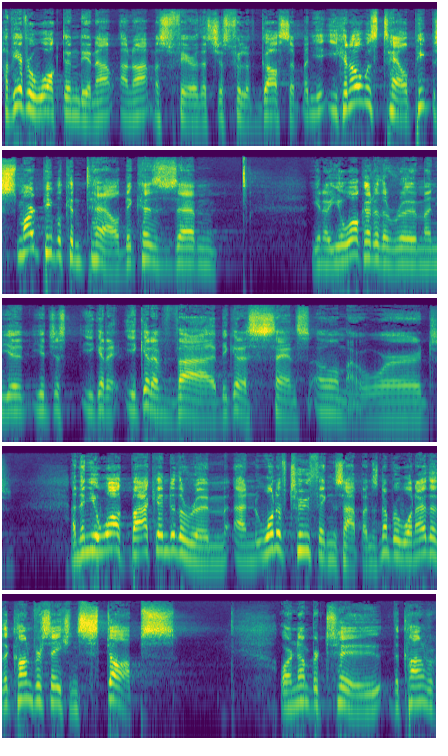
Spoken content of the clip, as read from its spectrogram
Have you ever walked into an, an atmosphere that's just full of gossip? And you, you can always tell, people, smart people can tell because, um, you know, you walk out of the room and you, you just, you get, a, you get a vibe, you get a sense, oh my word. And then you walk back into the room and one of two things happens. Number one, either the conversation stops or number two, the, con-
